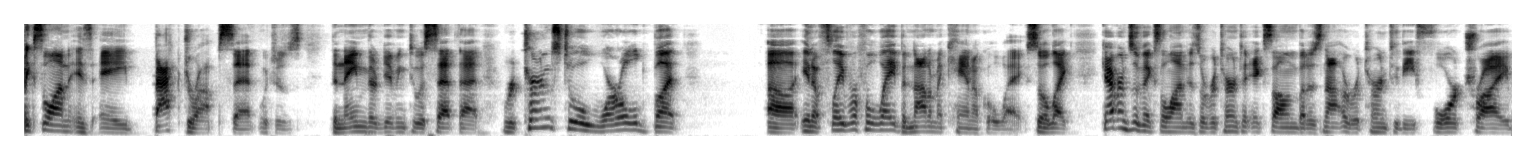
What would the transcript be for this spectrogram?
Ixalan is a backdrop set, which is the name they're giving to a set that returns to a world but uh, in a flavorful way, but not a mechanical way. So, like, Caverns of Ixalan is a return to Ixalan, but is not a return to the four tribe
